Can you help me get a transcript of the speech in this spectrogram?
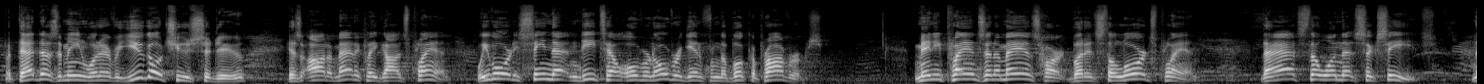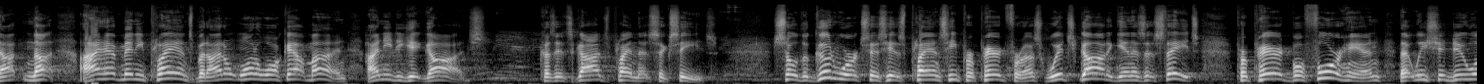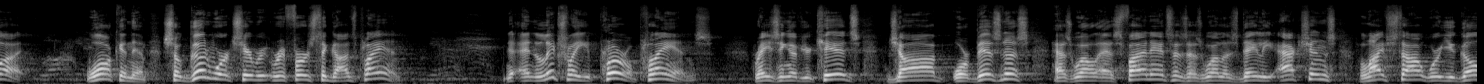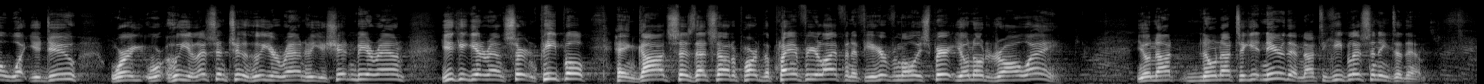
But that doesn't mean whatever you go choose to do is automatically God's plan. We've already seen that in detail over and over again from the book of Proverbs. Many plans in a man's heart, but it's the Lord's plan. That's the one that succeeds. Not, not, I have many plans, but I don't want to walk out mine. I need to get God's because it's God's plan that succeeds. So the good works is his plans he prepared for us, which God, again, as it states, prepared beforehand that we should do what? Walk in them. So good works here refers to God's plan. And literally, plural, plans. Raising of your kids, job or business, as well as finances, as well as daily actions, lifestyle, where you go, what you do, where, who you listen to, who you're around, who you shouldn't be around. You can get around certain people, and God says that's not a part of the plan for your life. And if you hear from the Holy Spirit, you'll know to draw away. You'll not know not to get near them, not to keep listening to them.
